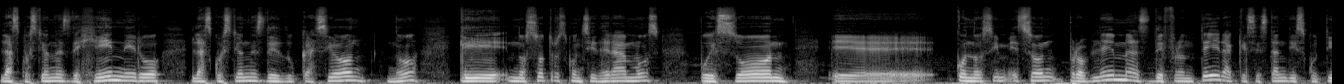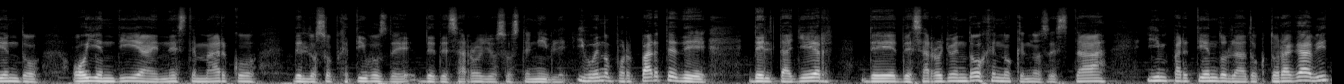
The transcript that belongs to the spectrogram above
las cuestiones de género, las cuestiones de educación, ¿no? Que nosotros consideramos pues son... Eh, son problemas de frontera que se están discutiendo hoy en día en este marco de los objetivos de, desarrollo sostenible. Y bueno, por parte de, del taller de desarrollo endógeno que nos está impartiendo la doctora Gavit,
